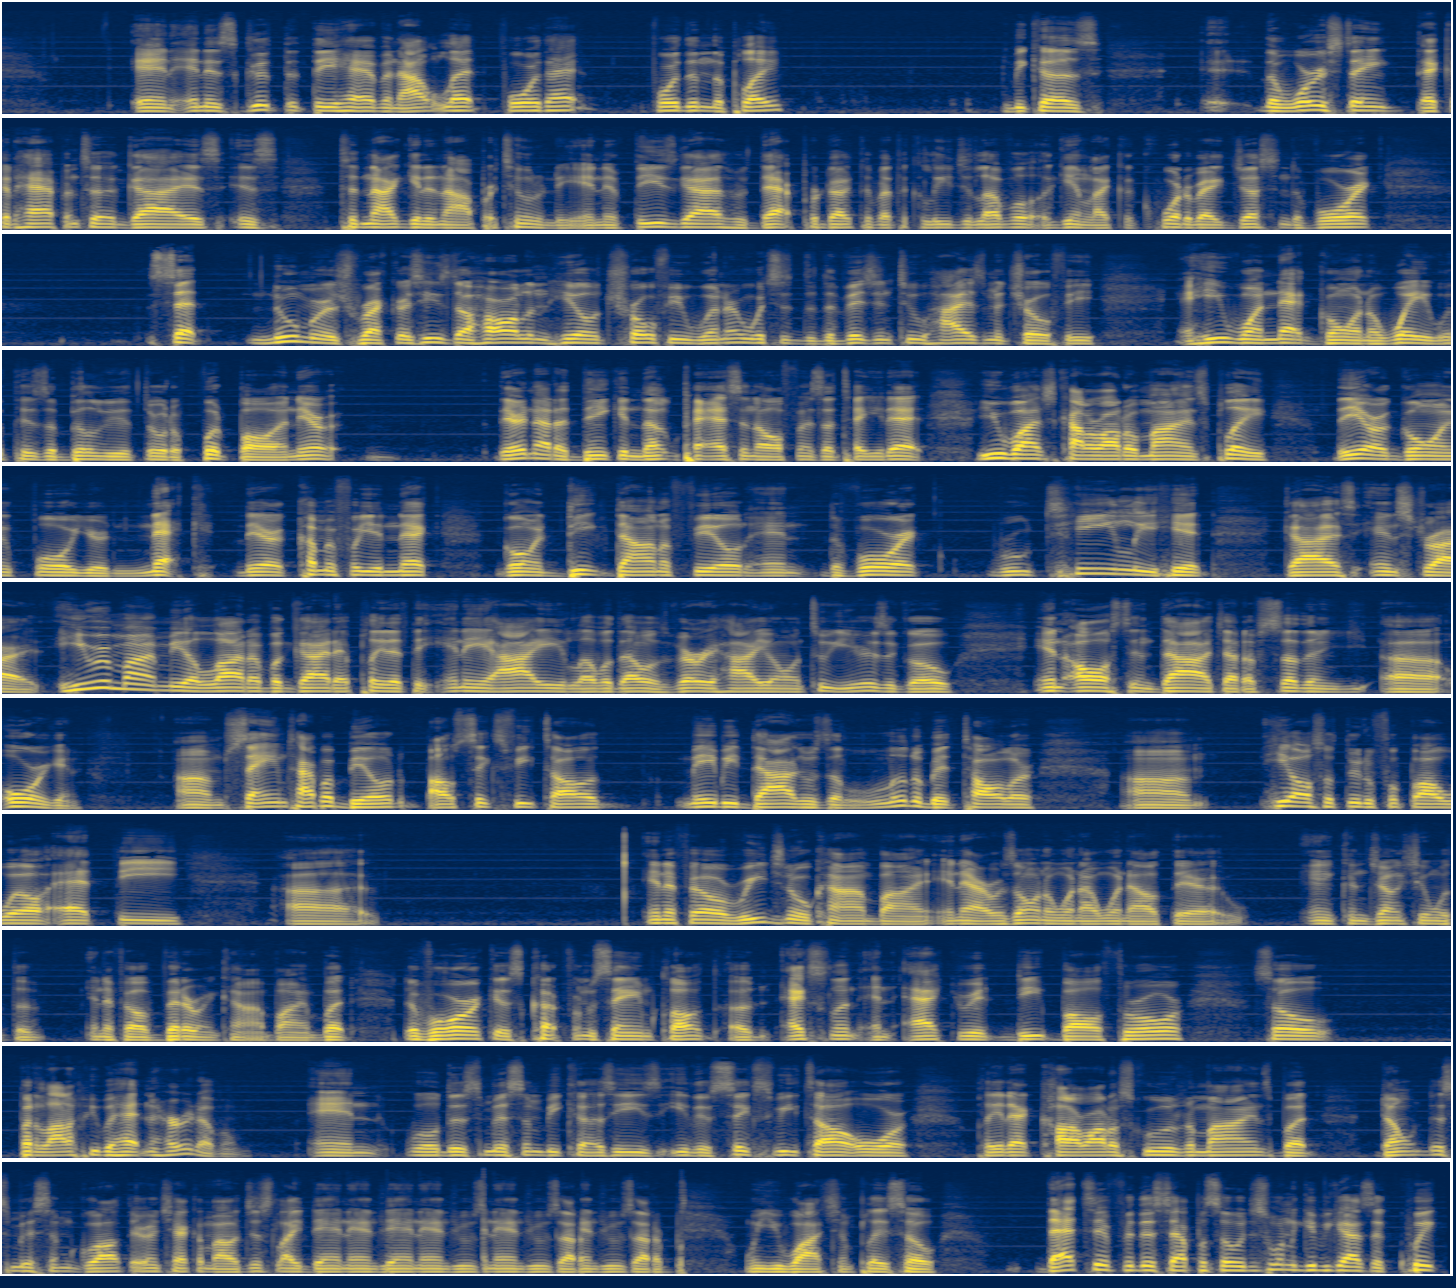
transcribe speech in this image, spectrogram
and and it's good that they have an outlet for that for them to play, because eh, the worst thing that could happen to a guy is, is to not get an opportunity. And if these guys were that productive at the collegiate level, again, like a quarterback Justin Dvorak, set numerous records. He's the Harlan Hill Trophy winner, which is the Division II Heisman Trophy, and he won that going away with his ability to throw the football. And they're they're not a dink and dunk passing offense. I'll tell you that. You watch Colorado Mines play, they are going for your neck. They're coming for your neck, going deep down the field, and Dvorak routinely hit guys in stride. He reminded me a lot of a guy that played at the NAIA level that was very high on two years ago in Austin Dodge out of Southern uh, Oregon. Um, same type of build, about six feet tall. Maybe Dodge was a little bit taller. Um, he also threw the football well at the uh, NFL Regional Combine in Arizona when I went out there in conjunction with the NFL Veteran Combine. But Dvorak is cut from the same cloth, an excellent and accurate deep ball thrower. So, but a lot of people hadn't heard of him and will dismiss him because he's either six feet tall or played at Colorado School of the Mines. But don't dismiss him. Go out there and check him out, just like Dan and Dan Andrews and Andrews out Andrews out of when you watch him play. So that's it for this episode. Just want to give you guys a quick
